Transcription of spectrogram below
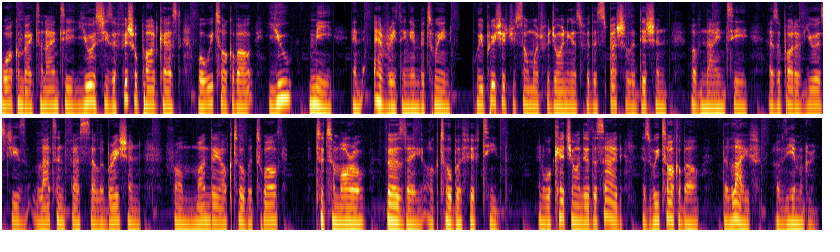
Welcome back to Nine Tea, USG's official podcast where we talk about you, me, and everything in between. We appreciate you so much for joining us for this special edition of Nine Tea as a part of USG's Latin Fest celebration from Monday, October 12th to tomorrow, Thursday, October 15th. And we'll catch you on the other side as we talk about the life of the immigrant.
